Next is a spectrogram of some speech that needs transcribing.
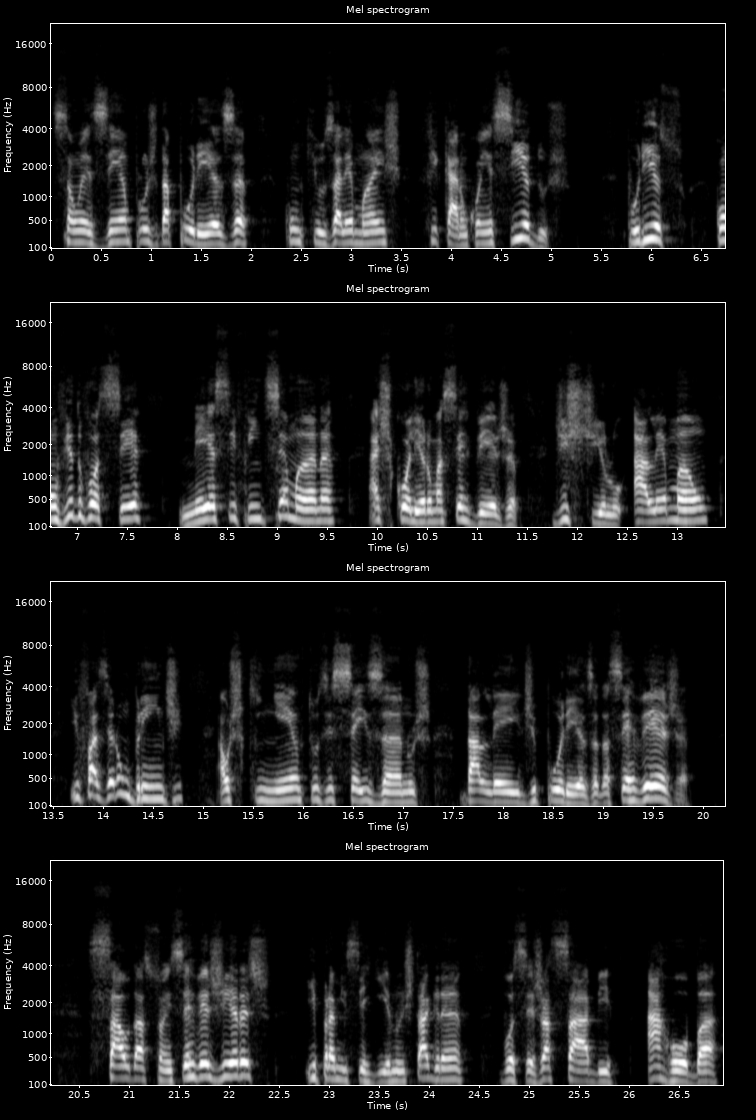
são exemplos da pureza com que os alemães ficaram conhecidos. Por isso, convido você nesse fim de semana, a escolher uma cerveja de estilo alemão e fazer um brinde aos 506 anos da Lei de Pureza da Cerveja. Saudações cervejeiras e para me seguir no Instagram, você já sabe, arroba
